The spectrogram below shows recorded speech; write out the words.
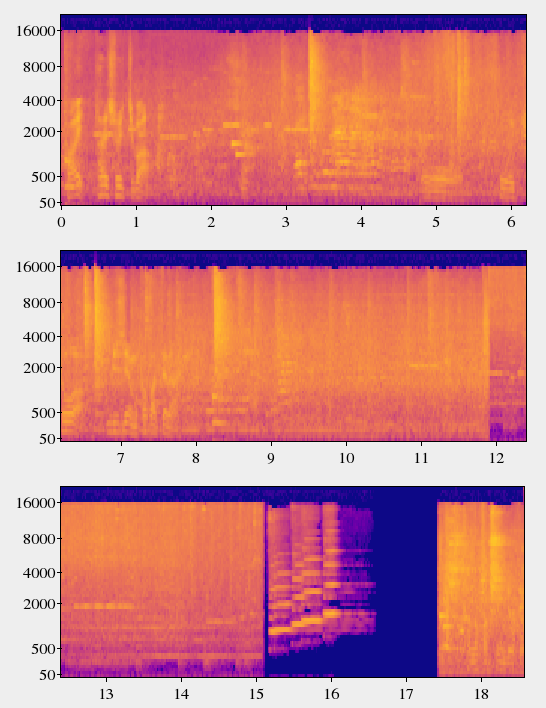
はい大正市場。おおすごい。今日は BGM かかってない。田中鮮魚店。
